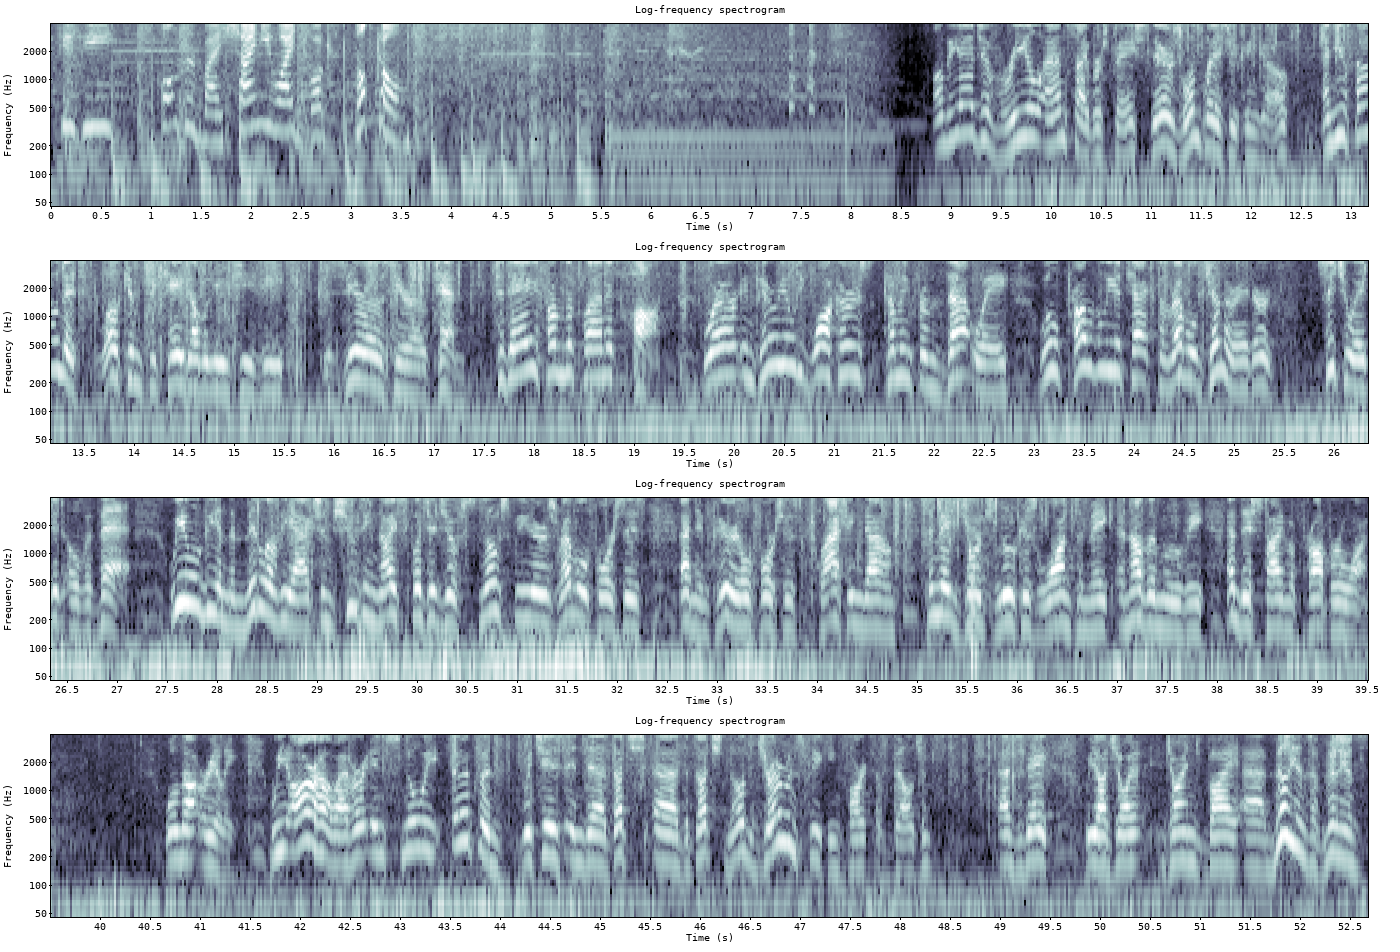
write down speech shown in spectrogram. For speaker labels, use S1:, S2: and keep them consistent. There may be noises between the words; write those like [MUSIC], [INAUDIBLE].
S1: KWTV, sponsored by ShinyWhiteBox.com. [LAUGHS]
S2: On the edge of real and cyberspace, there's one place you can go, and you found it. Welcome to KWTV 0010. Today from the planet Hoth, where Imperial walkers coming from that way will probably attack the rebel generator situated over there. We will be in the middle of the action shooting nice footage of snow speeders, rebel forces, and imperial forces clashing down to make George Lucas want to make another movie, and this time a proper one. Well, not really. We are, however, in snowy Eupen, which is in the Dutch, uh, the Dutch, no, the German-speaking part of Belgium. And today we are jo joined by uh, millions of millions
